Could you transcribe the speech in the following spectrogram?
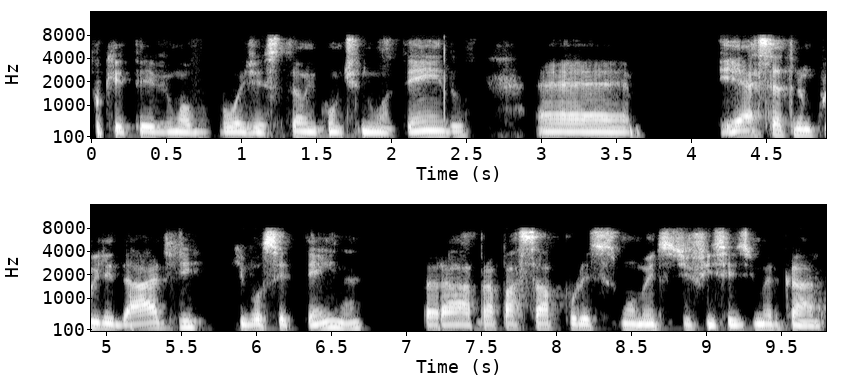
porque teve uma boa gestão e continua tendo. É, e essa tranquilidade que você tem, né, para passar por esses momentos difíceis de mercado.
